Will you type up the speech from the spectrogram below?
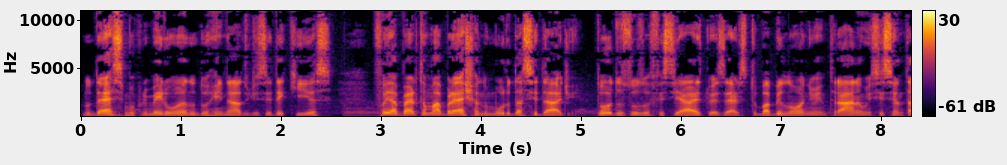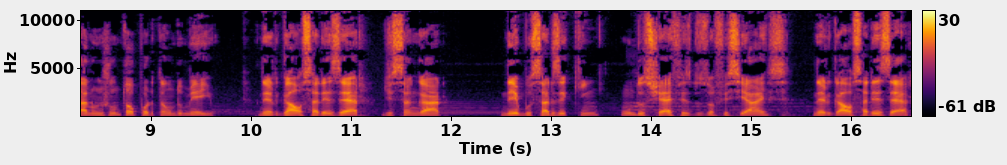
no décimo primeiro ano do reinado de Zedequias, foi aberta uma brecha no muro da cidade. Todos os oficiais do exército babilônio entraram e se sentaram junto ao portão do meio. Nergal-Sarezer, de Sangar, Nebu-Sarzequim, um dos chefes dos oficiais, Nergal-Sarezer,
